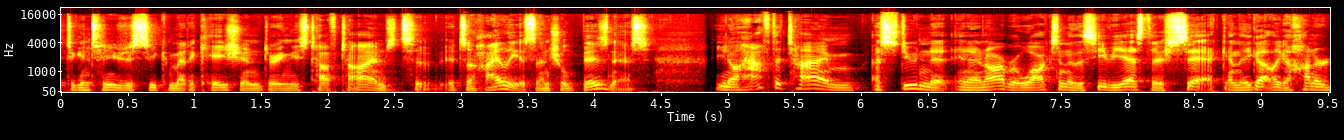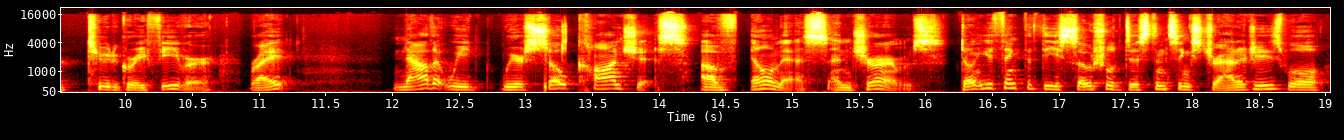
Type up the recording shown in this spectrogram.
to continue to seek medication during these tough times it's a, it's a highly essential business you know, half the time a student in Ann Arbor walks into the CVS, they're sick and they got like a 102 degree fever right? Now that we we are so conscious of illness and germs, don't you think that these social distancing strategies will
